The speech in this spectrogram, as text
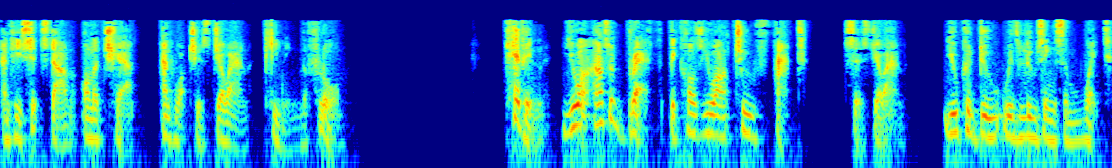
and he sits down on a chair and watches Joanne cleaning the floor. Kevin, you are out of breath because you are too fat, says Joanne. You could do with losing some weight.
